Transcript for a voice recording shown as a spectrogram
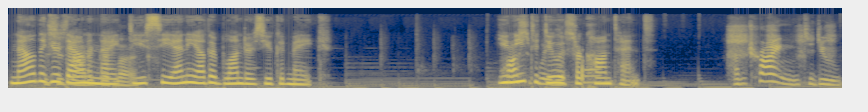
Now that This you're down a a good knight, do you see any other blunders you could make? You need to do it for one? content. I'm trying to do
